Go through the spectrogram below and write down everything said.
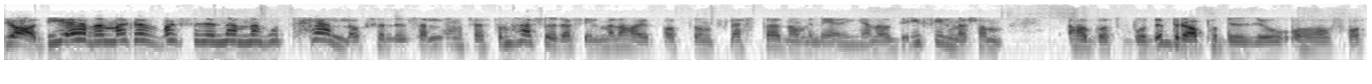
Ja, det är även, man kan faktiskt nämna Hotell också, Lisa Långfest. De här fyra filmerna har ju fått de flesta nomineringarna och det är filmer som har gått både bra på bio och har fått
